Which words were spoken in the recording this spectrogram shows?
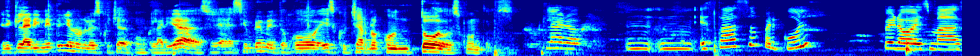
El clarinete yo no lo he escuchado con claridad. O sea, siempre me tocó escucharlo con todos juntos. Claro, mm, mm, está súper cool, pero es más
